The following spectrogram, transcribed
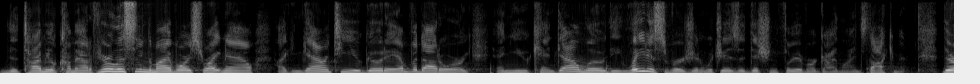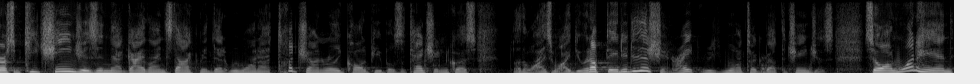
the time you'll come out. If you're listening to my voice right now, I can guarantee you go to aamva.org and you can download the latest version, which is edition three of our guidelines document. There are some key changes in that guidelines document that we want to touch on, really call to people's attention because Otherwise, why do an updated edition, right? We want to talk about the changes. So, on one hand,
